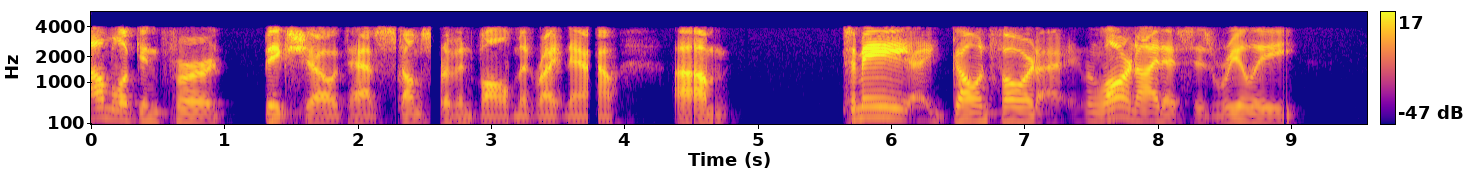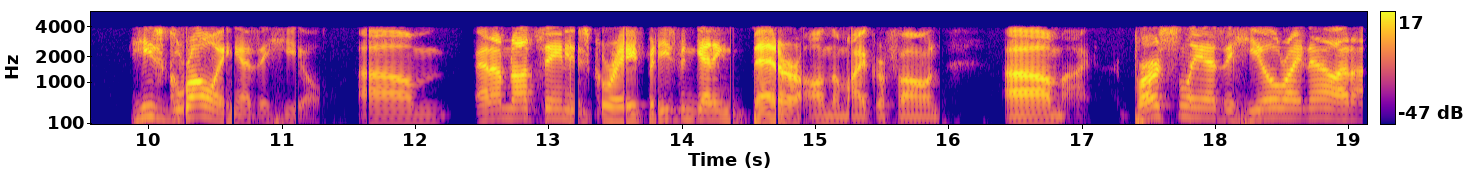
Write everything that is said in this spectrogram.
I'm looking for Big Show to have some sort of involvement right now. Um, to me, going forward, Laurinaitis is really he's growing as a heel. Um, and I'm not saying he's great, but he's been getting better on the microphone. Um, personally, as a heel right now, I don't,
